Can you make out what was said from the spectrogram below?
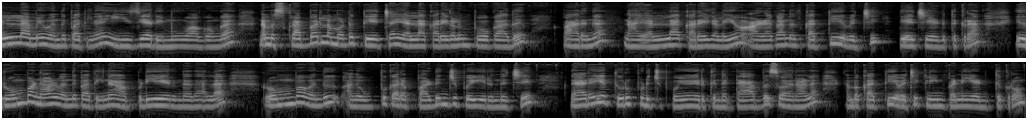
எல்லாமே வந்து பார்த்திங்கன்னா ஈஸியாக ரிமூவ் ஆகுங்க. நம்ம ஸ்க்ரப்பரில் மட்டும் தேய்ச்சா எல்லா கரைகளும் போகாது. பாருங்கள் நான் எல்லா கரைகளையும் அழகாக அந்த கத்தியை வச்சு தேய்ச்சி எடுத்துக்கிறேன். இது ரொம்ப நாள் வந்து பார்த்திங்கன்னா அப்படியே இருந்ததால் ரொம்ப வந்து அந்த உப்பு கரை படிஞ்சு போய் இருந்துச்சு. நிறைய துரு போயும் இருக்குது இந்த டேபு. ஸோ அதனால் நம்ம கத்தியை வச்சு க்ளீன் பண்ணி எடுத்துக்கிறோம்.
